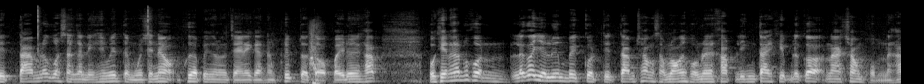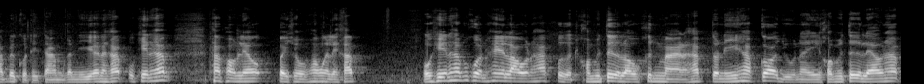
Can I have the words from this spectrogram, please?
ติดตามแล้วกดสั่งกระดิ่งให้มิสเตอร์มูชาแนลเพื่อเป็นกำลังใจในการทำคลิปต่อๆไปด้วยครับโอเคนะครับทุกคนแล้วก็อย่าลืมไปกดติดตามช่องสำรองให้ผมด้วยครับลิงก์ใต้คลิปแล้วก็หน้าช่องผมนะครับไปกดติดตามกันเยอะๆนะครับโอเคนะครับถ้าพร้อมแล้วไปชมพร้อมกันเลยครับโอเคนะครับทุกคนให้เรานะครับเปิดคอมพิวเตอร์เราขึ้นมานะครับตัวนี้ครับก็อยู่ในคอมพิวเตอร์แล้วนะครับ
